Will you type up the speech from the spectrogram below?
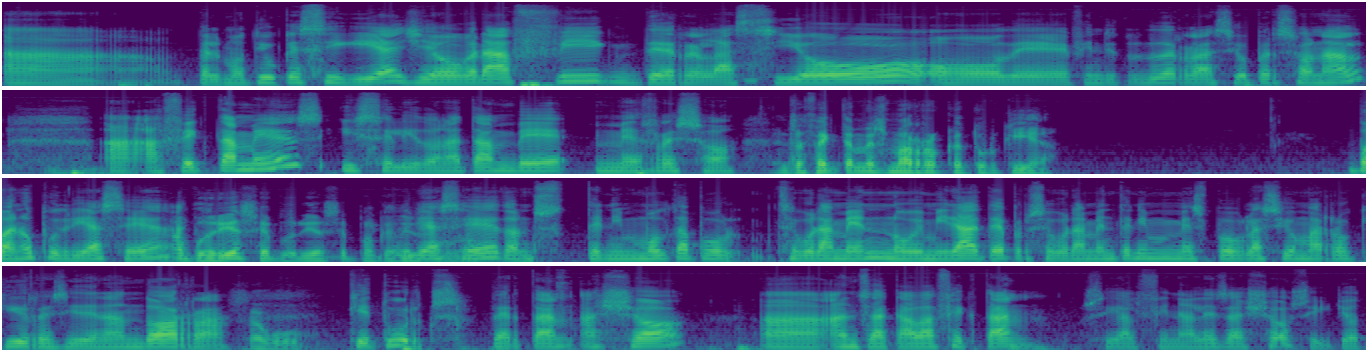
l'emergència, eh, pel motiu que sigui, eh, geogràfic, de relació o de, fins i tot de relació personal, eh, afecta més i se li dona també més ressò. Ens afecta més Marroc que Turquia. Bueno, podria ser. No, podria ser, podria ser, pel que Podria dius ser, doncs tenim molta... Segurament, no ho he mirat, eh, però segurament tenim més població marroquí resident a Andorra no? Segur. que turcs. Per tant, això eh, ens acaba afectant. O sigui, al final és això. O sigui, jo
